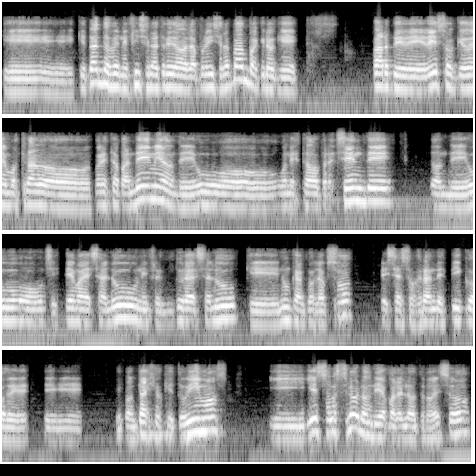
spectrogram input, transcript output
que tantos beneficios le ha traído a la provincia de La Pampa. Creo que parte de, eso quedó demostrado con esta pandemia, donde hubo un Estado presente, donde hubo un sistema de salud, una infraestructura de salud que nunca colapsó, pese a esos grandes picos de, contagios que tuvimos. Y eso no se logra un día para el otro, eso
